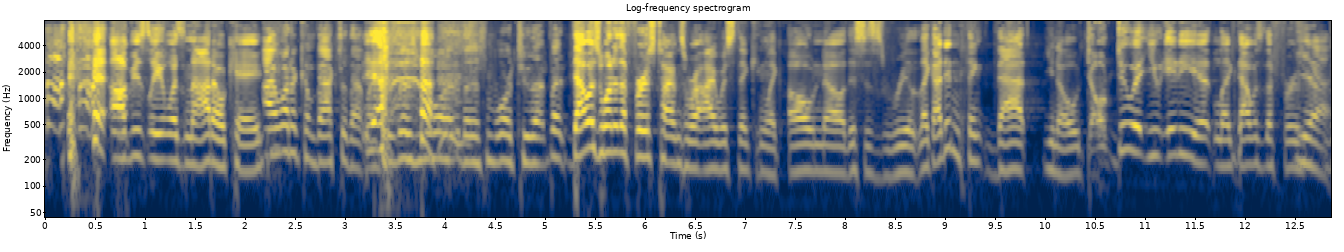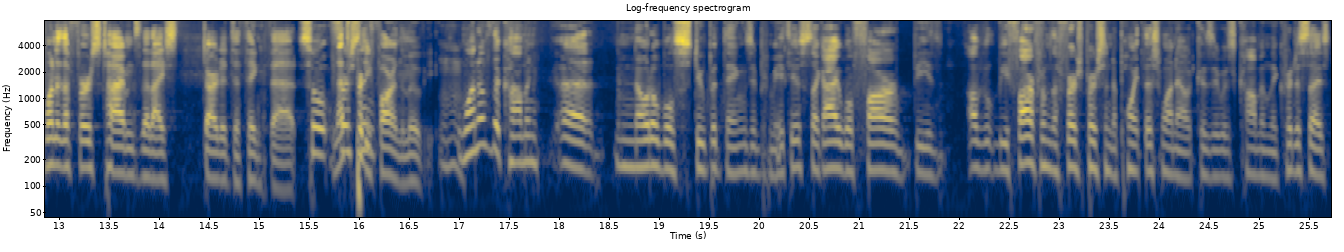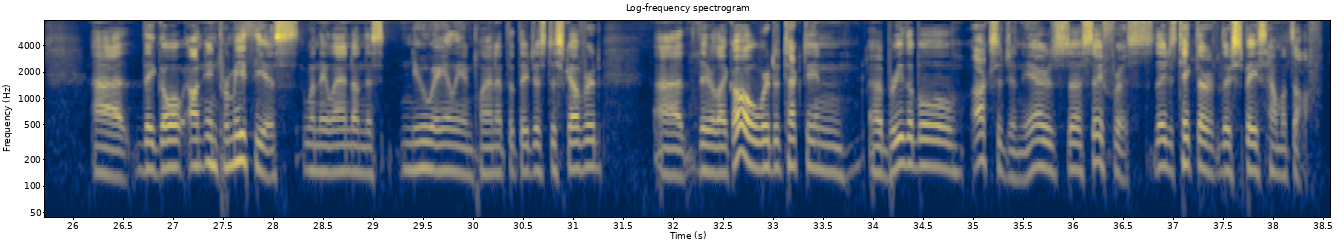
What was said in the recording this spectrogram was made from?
obviously, it was not okay. I want to come back to that one 'cause there's more. There's more to that, but that was one of the first times where I was thinking like, oh no, this is real. Like I didn't think that, you know, don't do it, you idiot. Like that was the first Yeah. one of the first times that I started to think that. So, And that's pretty thing- far in the movie. One of the common uh, notable stupid things in Prometheus, like I will far be, I'll be far from the first person to point this one out because it was commonly criticized. Uh, they go on in Prometheus when they land on this new alien planet that they just discovered. Uh, they're like, "Oh, we're detecting uh, breathable oxygen. The air's uh, safe for us." They just take their, their space helmets off.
